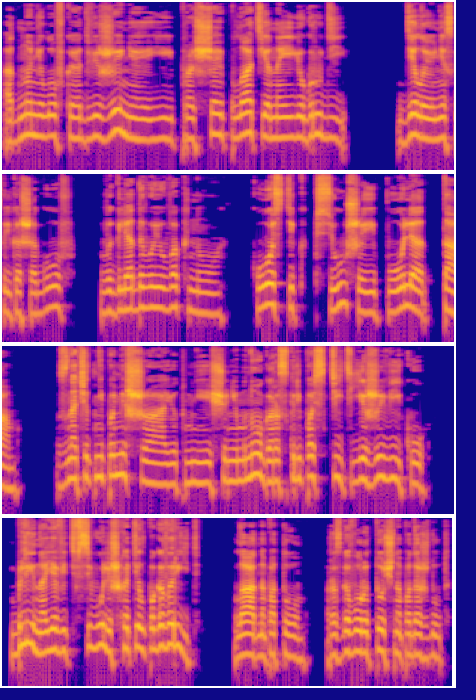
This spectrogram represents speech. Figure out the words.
Одно неловкое движение и прощай платье на ее груди. Делаю несколько шагов, выглядываю в окно. Костик, Ксюша и Поля там. Значит, не помешают мне еще немного раскрепостить ежевику. Блин, а я ведь всего лишь хотел поговорить. Ладно, потом. Разговоры точно подождут.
